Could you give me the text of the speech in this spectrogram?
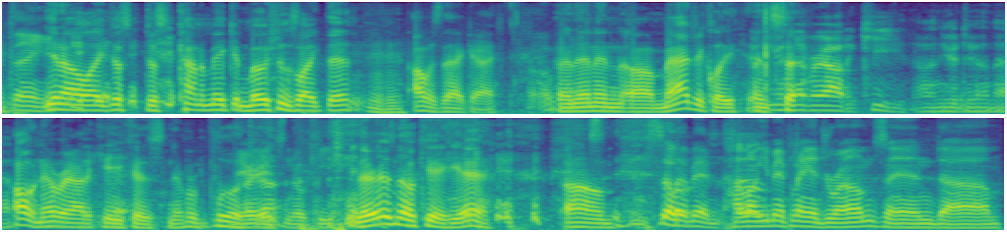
same thing. you know like just just kind of making motions like this. Mm-hmm. I was that guy, and then in uh, magically in You're se- never out of key when you're doing that. oh never out of key because never blew a There key. is no key. there is no key. Yeah. Um, so, Ben, how long you been playing drums and um,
